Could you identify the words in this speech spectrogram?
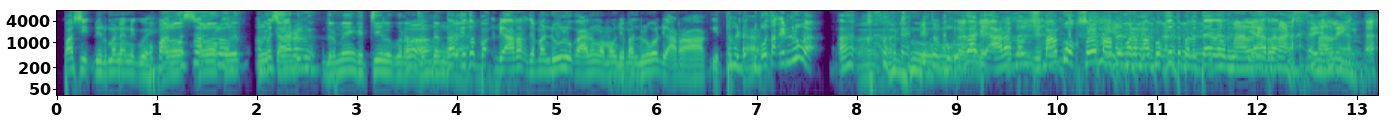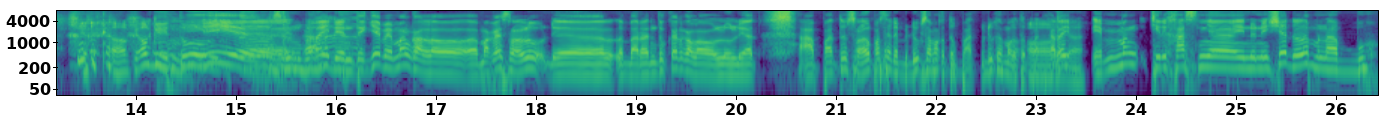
Pasti di rumah nenek gue. Oh, Kalau kalau kulit, kulit sekarang. kambing drumnya yang kecil ukuran Oh, sedang. ntar ya. kita pak diarak zaman dulu kan ngomong zaman dulu kan diarak gitu kan. Dibotakin dulu gak? Ah, Aduh. Itu bukan Enggak diarak terus mabok soalnya mabok pada mabok itu pada teler maling diarak. mas, maling. Oke, oh gitu. Iya, karena identiknya memang kalau eh, makanya selalu di Lebaran tuh kan kalau lu lihat apa tuh selalu pasti ada beduk sama ketupat, beduk sama ketupat. Oh, karena iya. ya memang ciri khasnya Indonesia adalah menabuh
